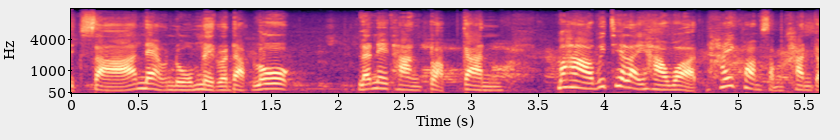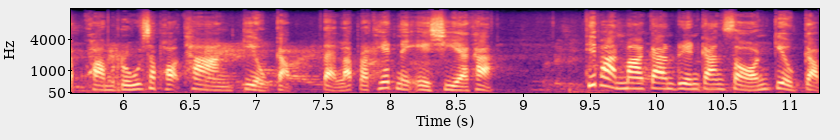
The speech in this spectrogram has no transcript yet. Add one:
ศึกษาแนวโน้มในระดับโลก และในทางกลับกัน มหาวิทยาลัยฮาร์วาร์ดให้ความสำคัญกับความรู้เฉพาะทางเกี่ยวกับแต่ละประเทศในเอเชียค่ะ ที่ผ่านมาการเรียนการสอนเกี่ยวกับ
